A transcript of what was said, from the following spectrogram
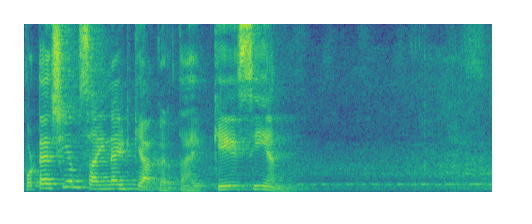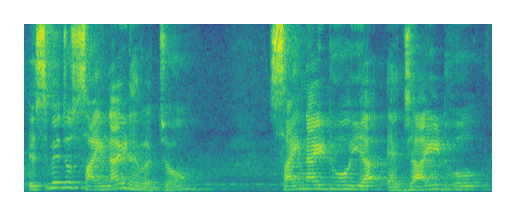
पोटेशियम साइनाइड क्या करता है? के इसमें जो साइनाइड है बच्चों, साइनाइड हो या एजाइड हो,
